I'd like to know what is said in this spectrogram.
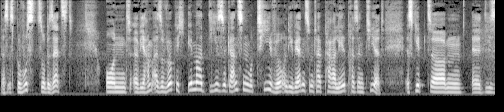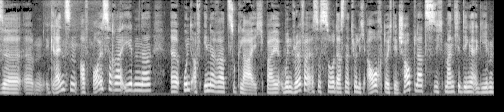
Das ist bewusst so besetzt. Und äh, wir haben also wirklich immer diese ganzen Motive und die werden zum Teil parallel präsentiert. Es gibt ähm, äh, diese ähm, Grenzen auf äußerer Ebene äh, und auf innerer zugleich. Bei Wind River ist es so, dass natürlich auch durch den Schauplatz sich manche Dinge ergeben,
